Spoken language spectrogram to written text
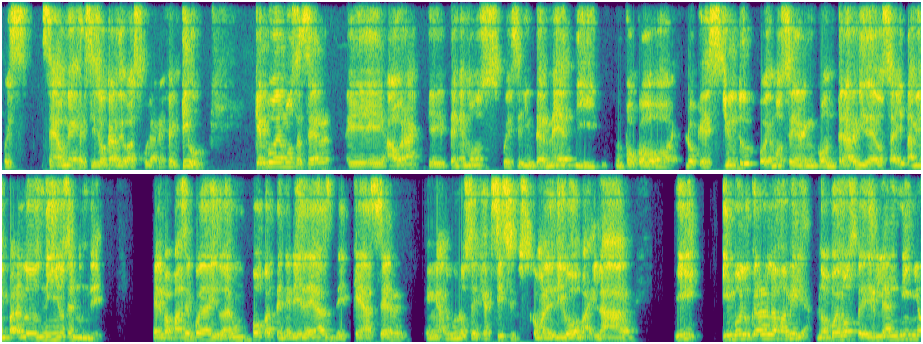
pues sea un ejercicio cardiovascular efectivo. ¿Qué podemos hacer eh, ahora que tenemos pues internet y un poco lo que es YouTube? Podemos encontrar videos ahí también para los niños en donde el papá se puede ayudar un poco a tener ideas de qué hacer en algunos ejercicios. Como les digo, bailar y involucrar a la familia. No podemos pedirle al niño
